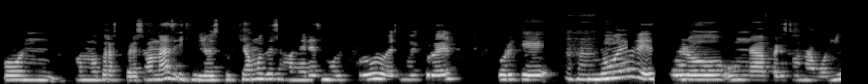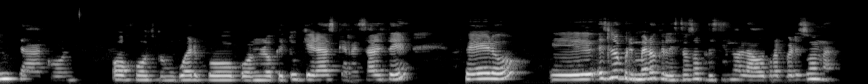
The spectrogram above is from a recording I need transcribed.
con, con otras personas, y si lo escuchamos de esa manera es muy crudo, es muy cruel, porque no eres solo una persona bonita, con ojos, con cuerpo, con lo que tú quieras que resalte, pero eh, es lo primero que le estás ofreciendo a la otra persona.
